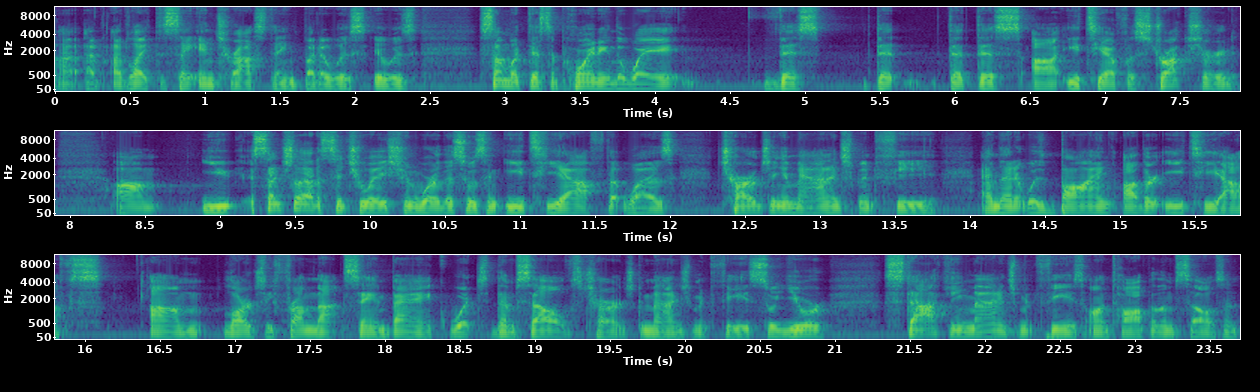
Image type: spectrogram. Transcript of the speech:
I, would like to say interesting, but it was it was somewhat disappointing the way this that that this uh, ETF was structured. Um, you essentially had a situation where this was an ETF that was charging a management fee, and then it was buying other ETFs um, largely from that same bank, which themselves charged management fees. So you're stacking management fees on top of themselves. And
